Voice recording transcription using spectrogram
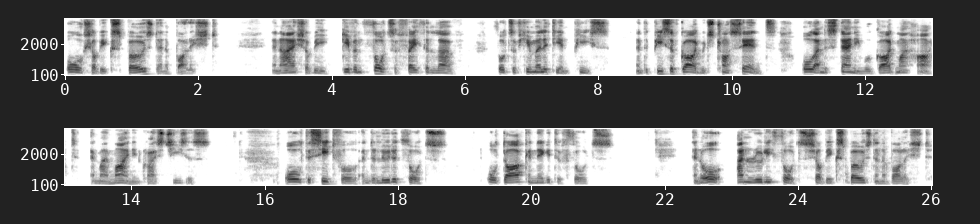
all shall be exposed and abolished. And I shall be given thoughts of faith and love, thoughts of humility and peace. And the peace of God, which transcends all understanding, will guard my heart and my mind in Christ Jesus. All deceitful and deluded thoughts, all dark and negative thoughts, and all unruly thoughts shall be exposed and abolished.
